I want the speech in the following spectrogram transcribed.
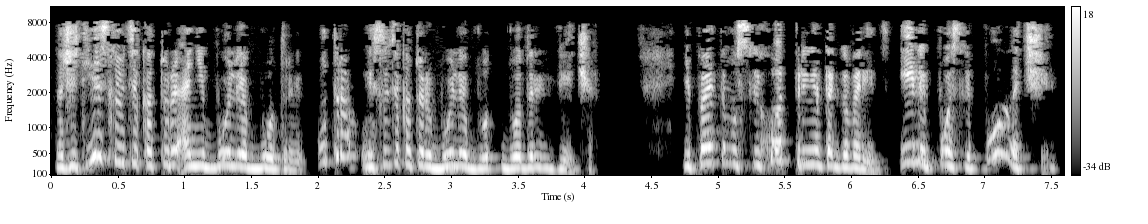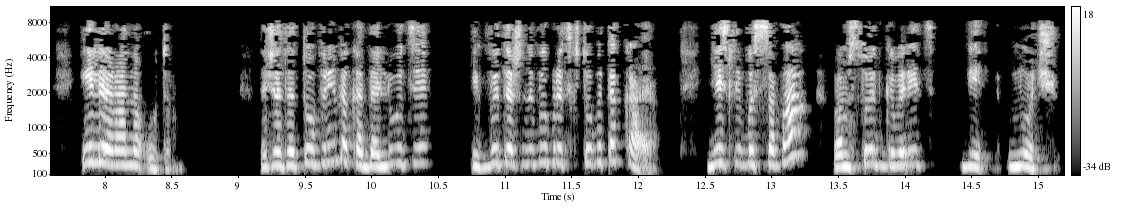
Значит, есть люди, которые они более бодрые утром, есть люди, которые более бодрые вечером. И поэтому слихот принято говорить или после полночи, или рано утром. Значит, это то время, когда люди, и вы должны выбрать, кто вы такая. Если вы сова, вам стоит говорить ночью.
